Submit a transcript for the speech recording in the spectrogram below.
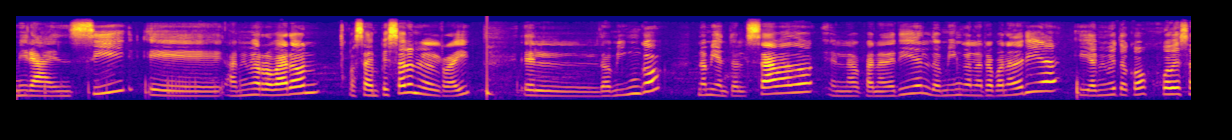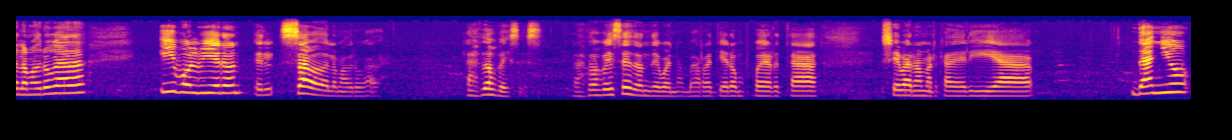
Mira, en sí, eh, a mí me robaron, o sea, empezaron el raíz el domingo, no miento, el sábado en la panadería, el domingo en la otra panadería, y a mí me tocó jueves a la madrugada, y volvieron el sábado a la madrugada, las dos veces, las dos veces donde, bueno, barratearon puertas, llevaron mercadería, daño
